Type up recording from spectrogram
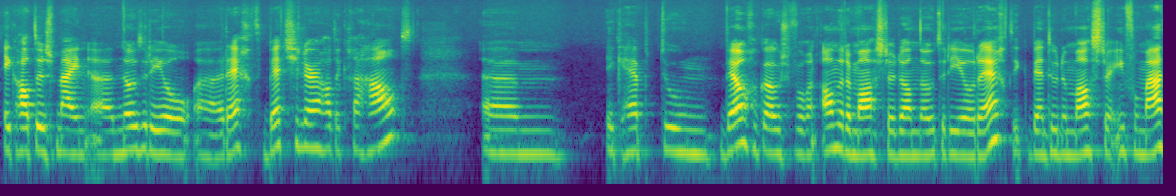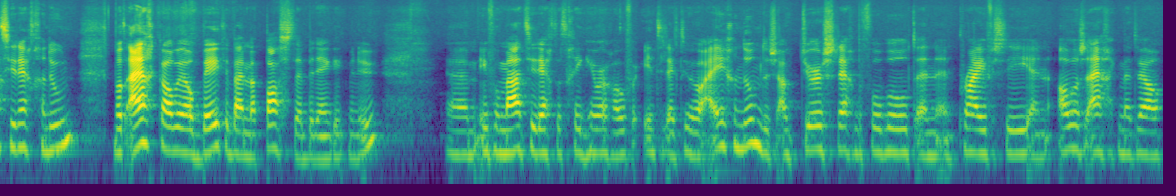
Ik had dus mijn uh, recht bachelor had ik gehaald. Um, ik heb toen wel gekozen voor een andere master dan notarieel recht. Ik ben toen de master informatierecht gaan doen. Wat eigenlijk al wel beter bij me paste, bedenk ik me nu. Um, informatierecht, dat ging heel erg over intellectueel eigendom. Dus auteursrecht bijvoorbeeld en, en, privacy en alles eigenlijk met wel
